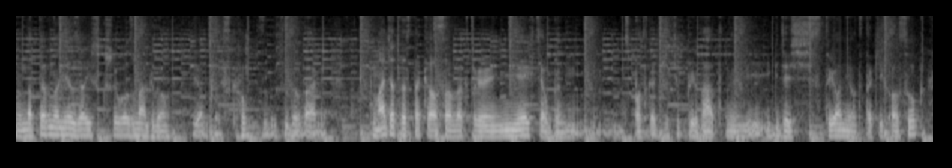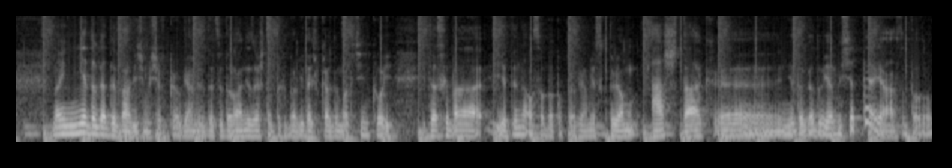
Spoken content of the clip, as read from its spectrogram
no na pewno nie zaiskrzyło z Magdą Jankowską, zdecydowanie. Madzia to jest taka osoba, której nie chciałbym spotkać w życiu prywatnym i, i gdzieś stronie od takich osób. No i nie dogadywaliśmy się w programie zdecydowanie, zresztą to chyba widać w każdym odcinku i, i to jest chyba jedyna osoba po programie, z którą aż tak e, nie dogadujemy się teraz, bo,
